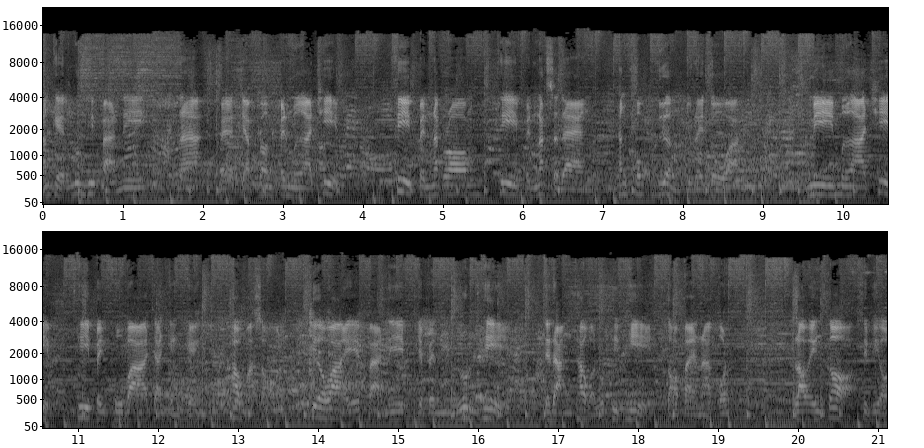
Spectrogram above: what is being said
สังเกตรุ่นที่ 8 นี้นะฮะเป็นจะต้นเป็นมืออาชีพ ที่เป็นนักร้องที่เป็นนักแสดงทั้งครบเครื่องอยู่ในตัว มีมืออาชีพที่เป็นครูบาอาจารย์เก่งๆ เข้ามาสอน เชื่อว่า AF8 นี้จะเป็นรุ่นที่จะดังเท่ากับรุ่นพี่ๆ ต่อไปอนาคต เราเองก็ CPO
